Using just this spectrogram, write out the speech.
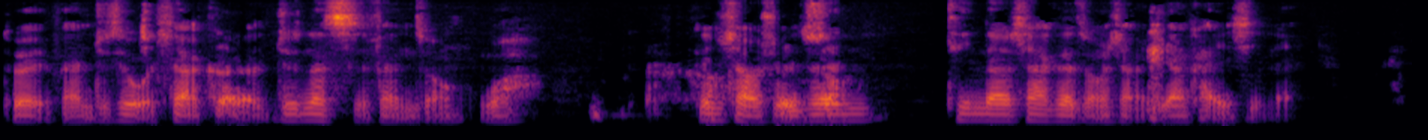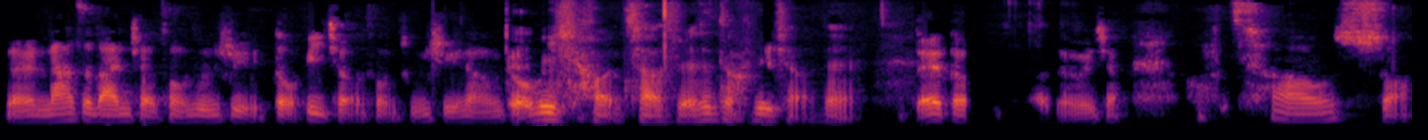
对，反正就是我下课了，就那十分钟，哇，跟小学生听到下课钟响一样开心的。对，拿着篮球冲出去，躲避球冲出去那种躲避球，小学是躲避球，对，对，躲躲避球，哦，超爽，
